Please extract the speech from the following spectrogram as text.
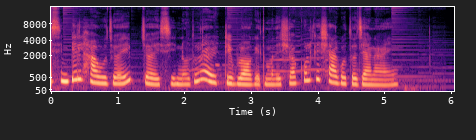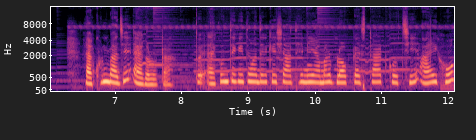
সিম্পল হাউজ ওয়াইফ জয়শ্রী নতুন আরেকটি ব্লগে তোমাদের সকলকে স্বাগত জানাই। এখন বাজে এগারোটা। তো এখন থেকে তোমাদেরকে সাথে নিয়ে আমার ব্লগটা স্টার্ট করছি। আই হোপ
